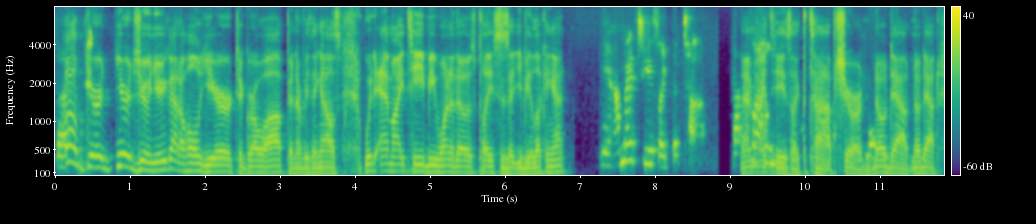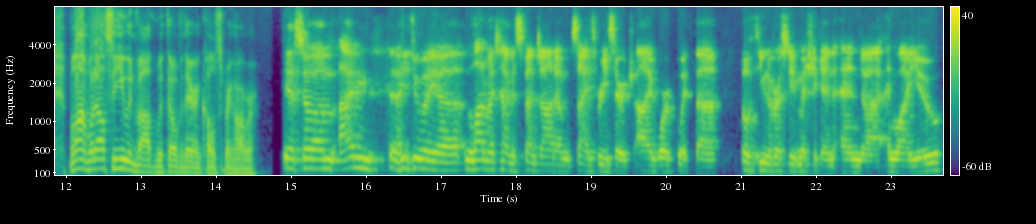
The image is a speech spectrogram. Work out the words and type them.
But. Well, you're you're a junior. You got a whole year to grow up and everything else. Would MIT be one of those places that you'd be looking at? Yeah, MIT is like the top. MIT is like the top, sure, no doubt, no doubt. Milan, what else are you involved with over there in Cold Spring Harbor? Yeah, so um, I'm I do a, uh, a lot of my time is spent on um, science research. I work with uh, both University of Michigan and uh, NYU,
